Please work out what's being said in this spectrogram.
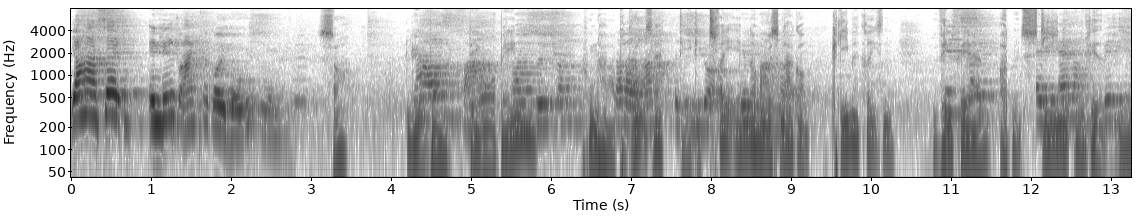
Jeg har selv en lille dreng, der går i vuggestuen. Så løber det over banen. Hun har programsat, det er de tre emner, hun vil snakke om. Klimakrisen, velfærden og den stigende ulighed i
